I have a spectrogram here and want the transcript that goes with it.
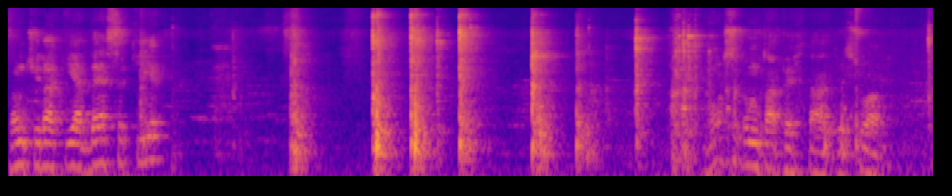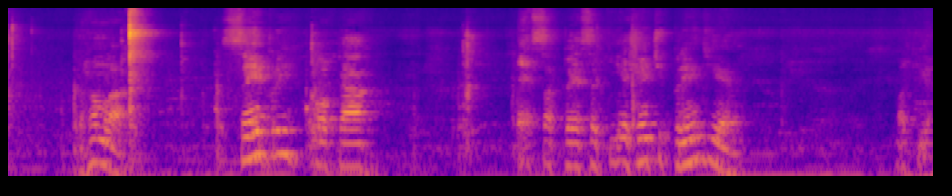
Vamos tirar aqui a dessa aqui. Nossa, como tá apertado, pessoal. Então, vamos lá. sempre colocar essa peça aqui, a gente prende ela. Aqui, ó.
